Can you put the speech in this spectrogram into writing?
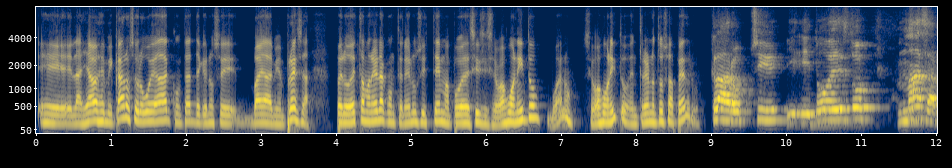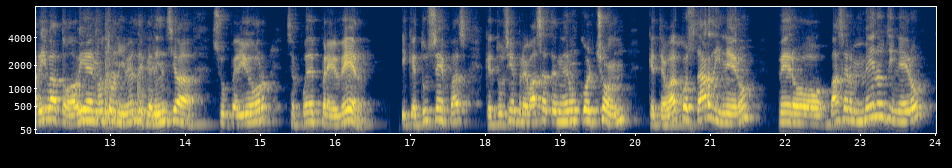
eh, las llaves de mi carro, se lo voy a dar con tal de que no se vaya de mi empresa. Pero de esta manera, con tener un sistema, puedes decir, si se va Juanito, bueno, se va Juanito, entreno entonces a Pedro. Claro, sí. Y, y todo esto más arriba, todavía en otro nivel de gerencia superior, se puede prever y que tú sepas que tú siempre vas a tener un colchón que te va a costar dinero, pero va a ser menos dinero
